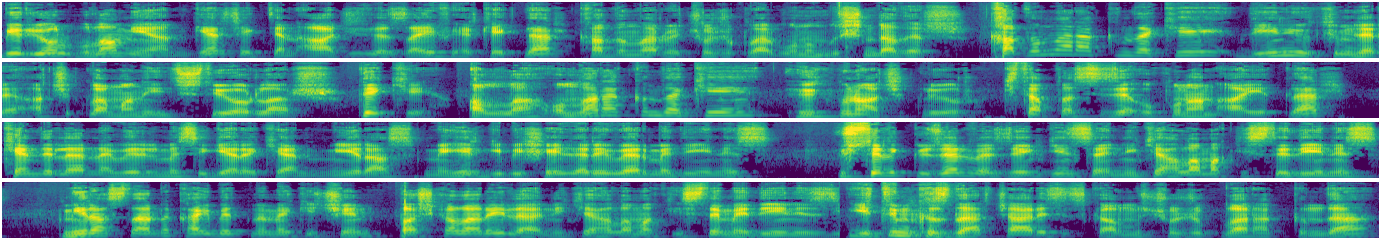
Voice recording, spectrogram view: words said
bir yol bulamayan gerçekten aciz ve zayıf erkekler, kadınlar ve çocuklar bunun dışındadır. Kadınlar hakkındaki dini hükümleri açıklamanı istiyorlar. De ki Allah onlar hakkındaki hükmünü açıklıyor. Kitapta size okunan ayetler kendilerine verilmesi gereken miras, mehir gibi şeyleri vermediğiniz, üstelik güzel ve zenginse nikahlamak istediğiniz, miraslarını kaybetmemek için başkalarıyla nikahlamak istemediğiniz yetim kızlar, çaresiz kalmış çocuklar hakkında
